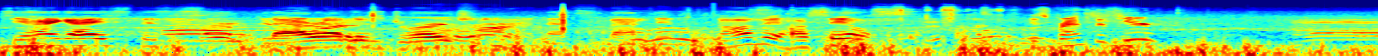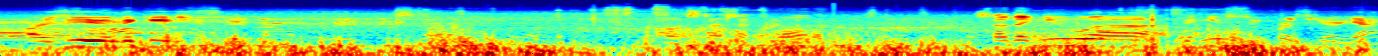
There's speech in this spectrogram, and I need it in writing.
Say hi guys. This is Lara. This is George. And that's Bandit. How's it? How's sales? Is Francis here? Or is he on vacation? Oh, it starts at 12? So the new uh the new Supra's here, yeah?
